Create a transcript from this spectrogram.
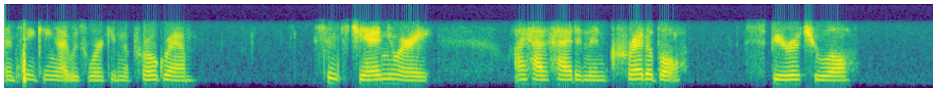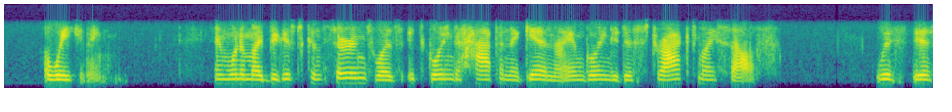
and thinking I was working the program. Since January, I have had an incredible spiritual awakening. And one of my biggest concerns was it's going to happen again. I am going to distract myself with this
